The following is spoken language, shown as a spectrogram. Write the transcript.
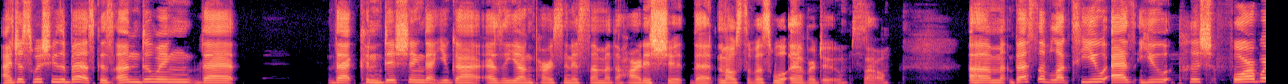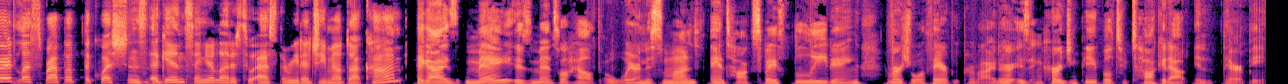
I just wish you the best because undoing that that conditioning that you got as a young person is some of the hardest shit that most of us will ever do. So um best of luck to you as you push forward. Let's wrap up the questions again. Send your letters to asktheread at gmail.com. Hey guys, May is Mental Health Awareness Month, and Talkspace, leading virtual therapy provider, is encouraging people to talk it out in therapy.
